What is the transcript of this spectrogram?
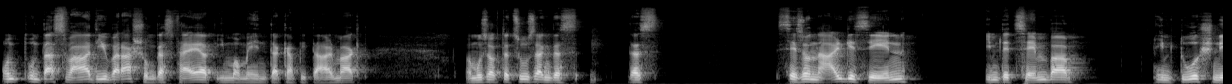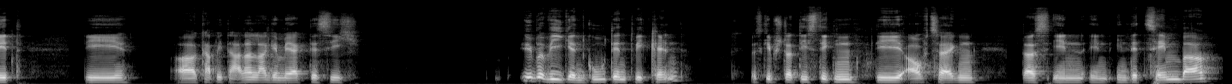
Und, und das war die Überraschung. Das feiert im Moment der Kapitalmarkt. Man muss auch dazu sagen, dass, dass saisonal gesehen im Dezember im Durchschnitt die äh, Kapitalanlagemärkte sich überwiegend gut entwickeln. Es gibt Statistiken, die aufzeigen, dass in, in, in Dezember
